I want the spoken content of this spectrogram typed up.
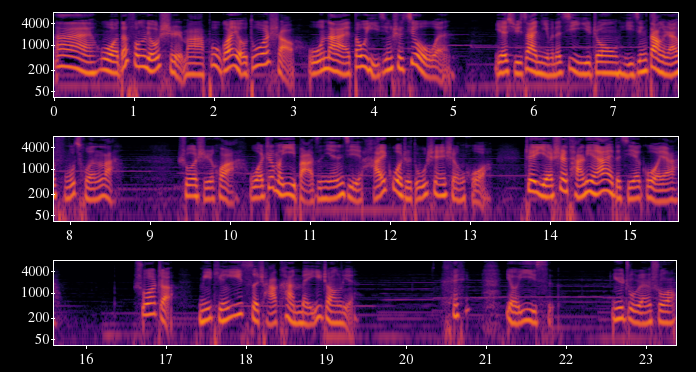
哎，我的风流史嘛，不管有多少，无奈都已经是旧闻，也许在你们的记忆中已经荡然浮存了。说实话，我这么一把子年纪还过着独身生活，这也是谈恋爱的结果呀。说着，迷婷依次查看每一张脸。嘿嘿，有意思。女主人说：“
